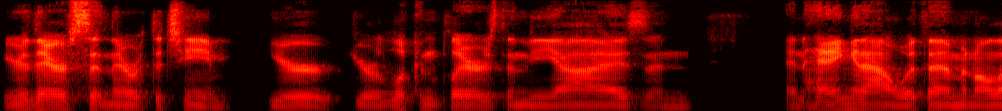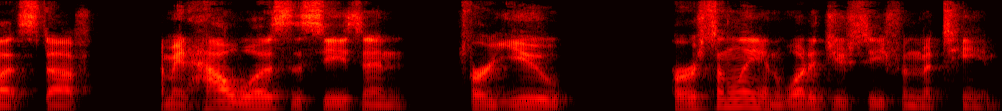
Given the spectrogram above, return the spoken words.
you're there sitting there with the team. You're you're looking players in the eyes and and hanging out with them and all that stuff. I mean, how was the season for you personally, and what did you see from the team?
